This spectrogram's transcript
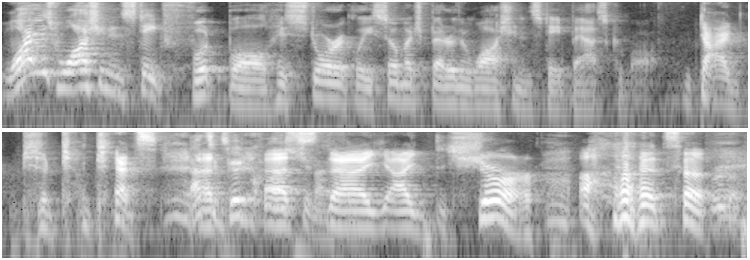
why is Washington State football historically so much better than Washington State basketball? I, that's, that's, a good question. That's, I, I, sure, uh, it's a,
